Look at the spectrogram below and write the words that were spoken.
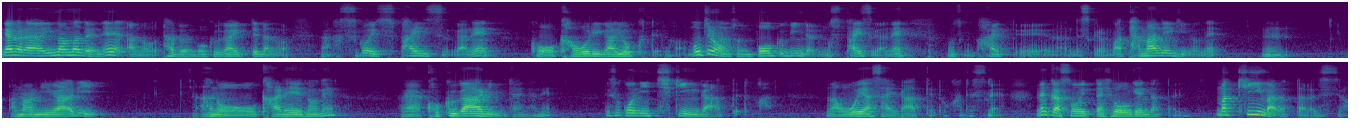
だから今までねあの多分僕が言ってたのはなんかすごいスパイスがねこう香りが良くてとか。もちろんそのポークビンダルもスパイスがねものすごく入ってなんですけど。まあ玉ねぎのね、うん、甘みがありあのカレーのね、えコクがありみたいなね。でそこにチキンがあってとか、まあ、お野菜があってとかですね。なんかそういった表現だったり。まあキーマだったらですよ。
